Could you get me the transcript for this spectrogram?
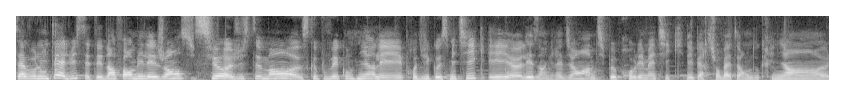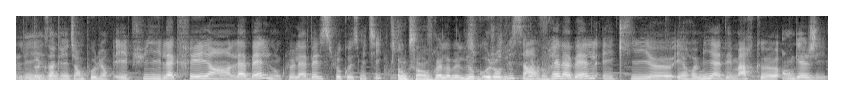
Sa volonté à lui, c'était d'informer les gens sur euh, justement euh, ce que pouvaient contenir les produits cosmétiques et euh, les ingrédients un petit peu problématiques, les perturbateurs endocriniens, les ingrédients polluants. Et puis il a créé un label, donc le label Slow Cosmétique. Ah donc c'est un vrai label. Donc aujourd'hui, c'est un vrai label et qui est remis à des marques engagées.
